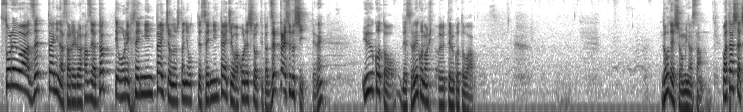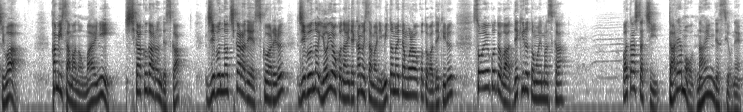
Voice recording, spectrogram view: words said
それは絶対になされるはずや。だって俺千人隊長の下におって千人隊長がこれしろって言ったら絶対するしってね。いうことですよね。この人が言ってることは。どうでしょう皆さん。私たちは神様の前に資格があるんですか？自分の力で救われる自分の良い行いで神様に認めてもらうことができるそういうことができると思いますか？私たち誰もないんですよね。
